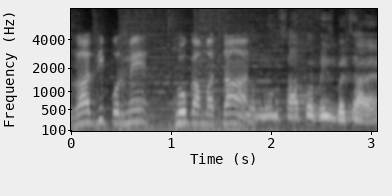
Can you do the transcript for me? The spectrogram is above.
गाजीपुर में होगा मतदान। सातवां फ़ेज़ बचा है।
